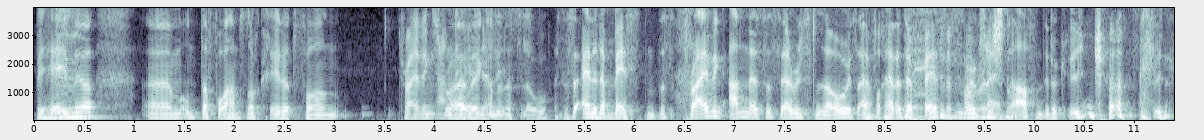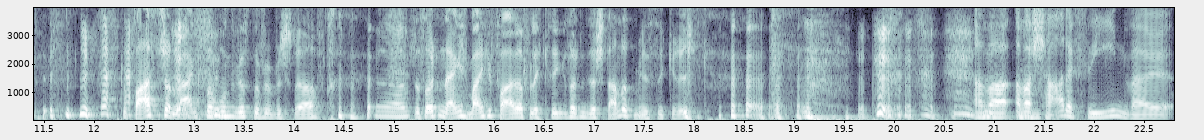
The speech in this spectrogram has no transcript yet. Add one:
behavior. Mhm. Ähm, und davor haben sie noch geredet von Driving, Driving unnecessarily unnecessary slow. Das ist eine der besten. Das Driving unnecessary slow ist einfach eine der besten möglichen 1. Strafen, die du kriegen kannst, finde ich. Du fährst schon langsam und wirst dafür bestraft. Das sollten eigentlich manche Fahrer vielleicht kriegen, sollten die das standardmäßig kriegen. Aber, aber schade für ihn, weil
